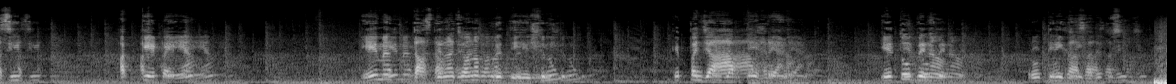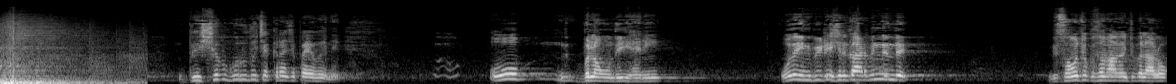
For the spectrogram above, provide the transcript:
ਅਸੀਂ ਅੱਕੇ ਪਏ ਆ ਇਹ ਮੈਂ ਦੱਸ ਦੇਣਾ ਚਾਹੁੰਦਾ ਪੂਰੇ ਦੇਸ਼ ਨੂੰ ਕਿ ਪੰਜਾਬ ਤੇ ਹਰਿਆਣਾ ਇਹ ਤੋਂ ਬਿਨਾ ਰੋਟੀ ਨਹੀਂ ਖਾ ਸਕਦੇ ਤੁਸੀਂ। ਵਿਸ਼ਵ ਗੁਰੂ ਦੇ ਚੱਕਰਾਂ 'ਚ ਪਏ ਹੋਏ ਨੇ। ਉਹ ਬੁਲਾਉਂਦੀ ਹੈ ਨਹੀਂ। ਉਹਦੇ ਇਨਵੀਟੇਸ਼ਨ ਕਾਰਡ ਵੀ ਨਹੀਂ ਦਿੰਦੇ। ਵੀ ਸੌਂ ਚੁੱਕ ਸਮਾਗਮ 'ਚ ਬੁਲਾ ਲਓ।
